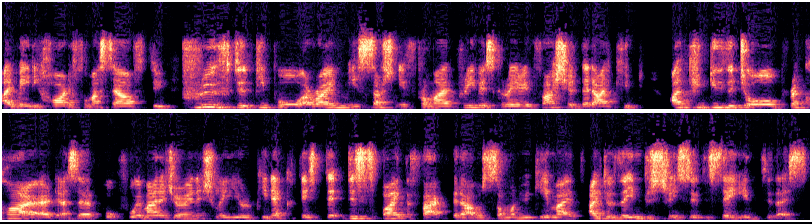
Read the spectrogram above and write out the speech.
I made it harder for myself to prove to people around me, certainly from my previous career in fashion, that I could I could do the job required as a portfolio manager initially European equities, d- despite the fact that I was someone who came out, out of the industry, so to say, into this.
